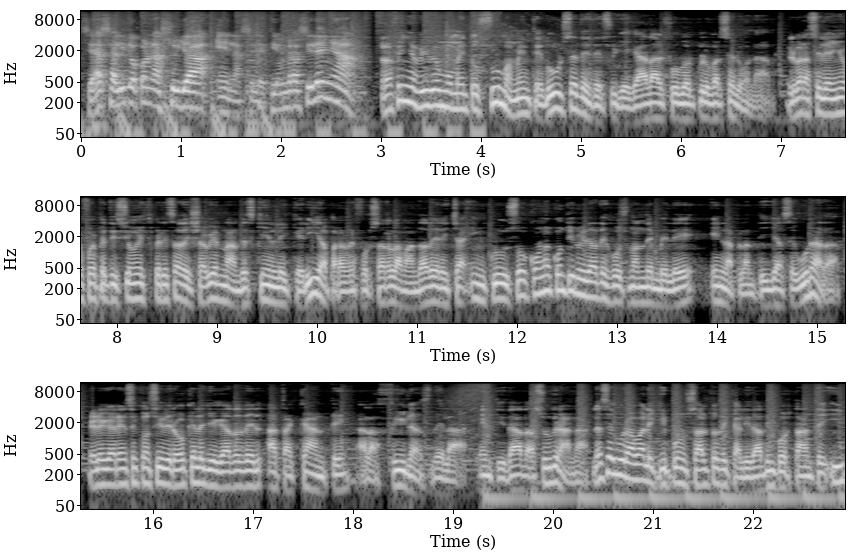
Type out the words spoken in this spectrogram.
se ha salido con la suya en la selección brasileña. Rafinha vive un momento sumamente dulce desde su llegada al FC Barcelona. El brasileño fue petición expresa de Xavi Hernández quien le quería para reforzar la banda derecha incluso con la continuidad de Guzmán Dembélé en la plantilla asegurada. El consideró que la llegada del atacante a las filas de la entidad azulgrana le aseguraba al equipo un salto de calidad importante y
